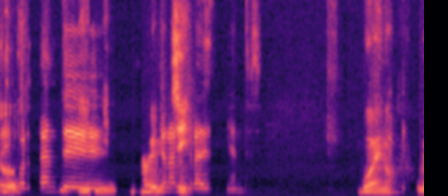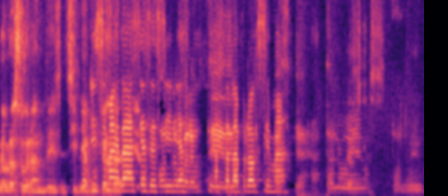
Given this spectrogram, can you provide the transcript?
importante y, los agradecimientos. Bueno, un abrazo grande, Cecilia. Muchísimas gracias, Cecilia. Hasta la próxima. Hasta luego. Hasta luego.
